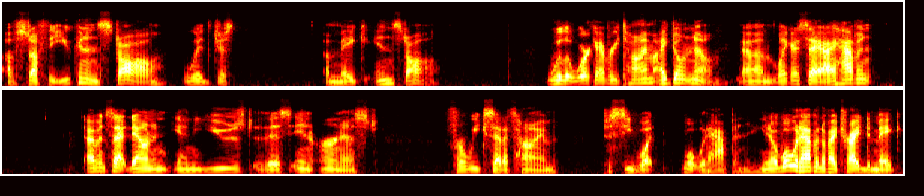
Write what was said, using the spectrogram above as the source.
of stuff that you can install with just a make install. Will it work every time? I don't know. Um, like I say, I haven't I haven't sat down and, and used this in earnest for weeks at a time to see what what would happen. You know, what would happen if I tried to make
